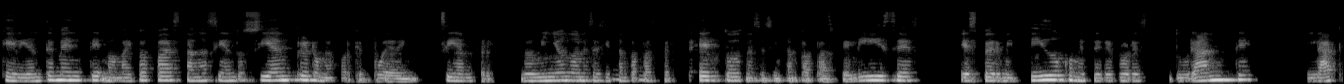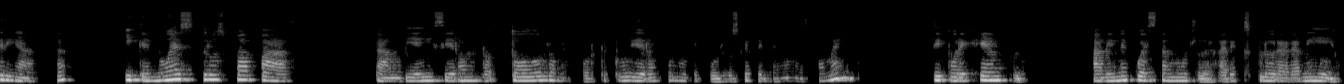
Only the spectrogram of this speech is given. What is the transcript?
que evidentemente mamá y papá están haciendo siempre lo mejor que pueden, siempre. Los niños no necesitan papás perfectos, necesitan papás felices. Es permitido cometer errores durante la crianza y que nuestros papás también hicieron todo lo mejor que pudieron con los recursos que tenían en ese momento. Si, por ejemplo, a mí me cuesta mucho dejar explorar a mi hijo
